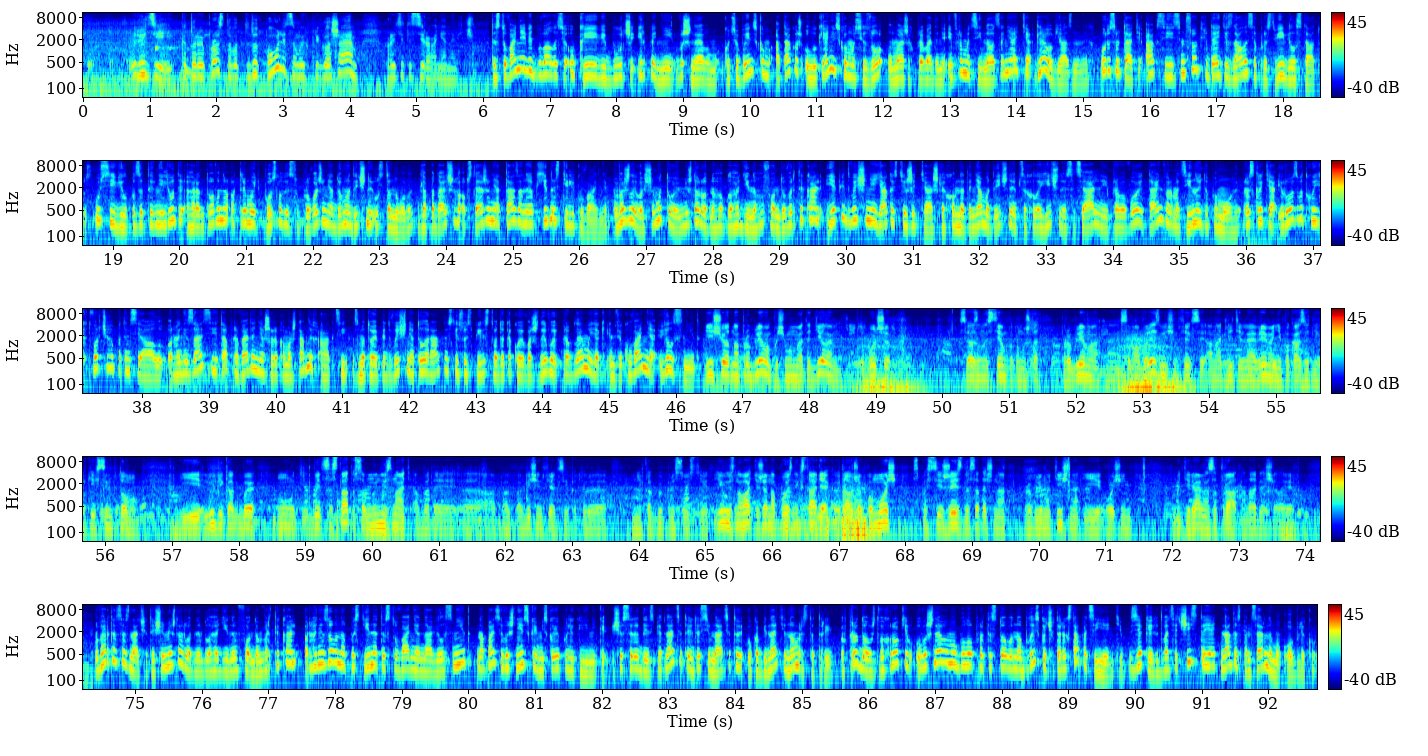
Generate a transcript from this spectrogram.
людей, которые просто вот идут по улицам, мы их приглашаем пройти тестирование на ВИЧ. Тестування відбувалося у Києві, Бучі, Ірпені, Вишневому, Коцюбинському, а також у Лук'янівському СІЗО у межах проведення інформаційного заняття для ув'язнених. У результаті акції 700 людей дізналися про свій ВІЛ-статус. Усі ВІЛ-позитивні люди гарантовано отримують послуги супроводження до медичної установи для подальшого обстеження та за необхідності лікування. Важливо, що метою міжнародного благодійного фонду Вертикаль є підвищення якості життя шляхом надання медичної, психологічної, соціальної, правової та інформаційної допомоги, розкриття і розвитку їх творчого потенціалу, організації та проведення широкомасштабних акцій з метою підвищення толерантності суспільства до такої важливої проблеми, як інфікування ВІЛ-СНІД. И еще одна проблема, почему мы это делаем, это больше связано с тем, потому что проблема, э, сама болезнь ВИЧ-инфекции, она длительное время не показывает никаких симптомов. И люди как бы могут быть со статусом, но не знать об этой э, об- об- об ВИЧ-инфекции, которая у них как бы присутствует. И узнавать уже на поздних стадиях, когда уже помочь, спасти жизнь достаточно проблематично и очень материально затратно да, для человека. Варто зазначити, що міжнародним благодійним фондом Вертикаль організовано постійне тестування на ВІЛ-СНІД на базі Вишнівської міської поліклініки що середи з 15 до 17 у кабінеті номер 103. Впродовж двох років у Вишневому було протестовано близько 400 пацієнтів, з яких 26 стоять на диспансерному обліку.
